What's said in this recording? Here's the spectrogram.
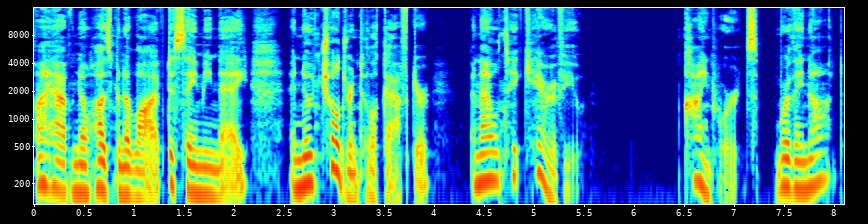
I have no husband alive to say me nay, and no children to look after, and I will take care of you. Kind words, were they not?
